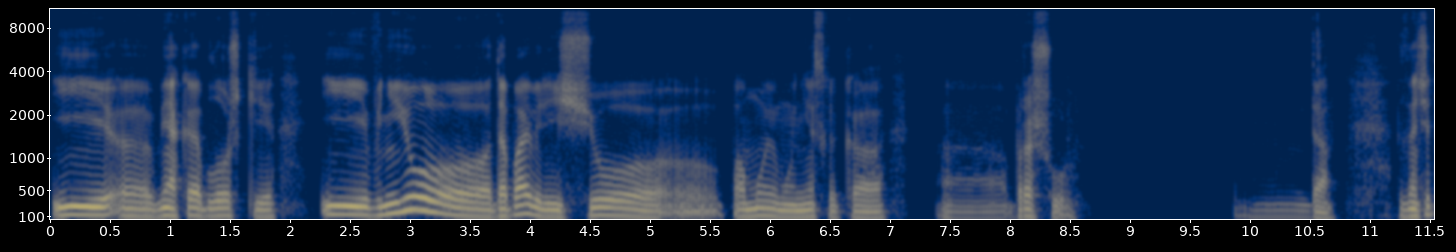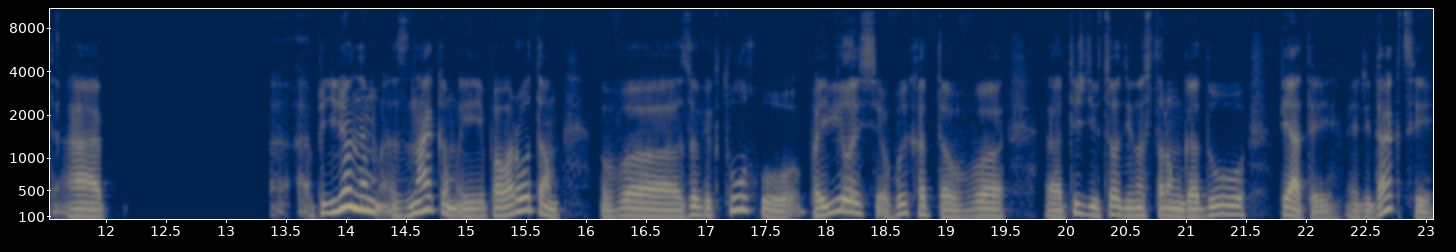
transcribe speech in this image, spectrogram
и э, в мягкой обложке. И в нее добавили еще, по-моему, несколько а, брошюр. Да. Значит, а определенным знаком и поворотом в Зове Ктулху появился выход в 1992 э, году пятой редакции,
